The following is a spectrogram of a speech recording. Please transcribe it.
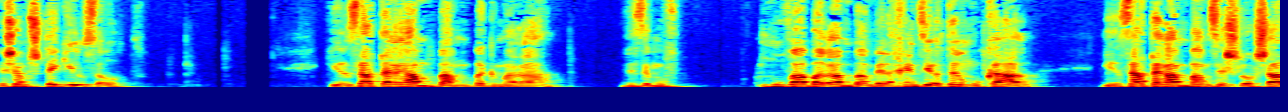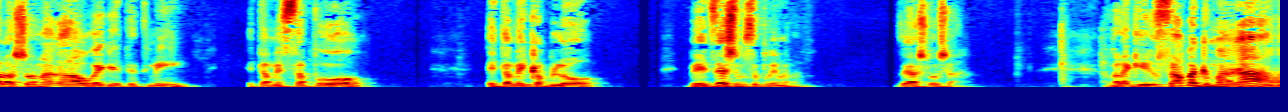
יש שם שתי גרסאות. גרסת הרמב"ם בגמרא, וזה מובא ברמב"ם ולכן זה יותר מוכר, גרסת הרמב"ם זה שלושה לשון הרע הורגת. את מי? את המספרו, את המקבלו, ואת זה שמספרים עליו. זה השלושה. אבל הגרסה בגמרא,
